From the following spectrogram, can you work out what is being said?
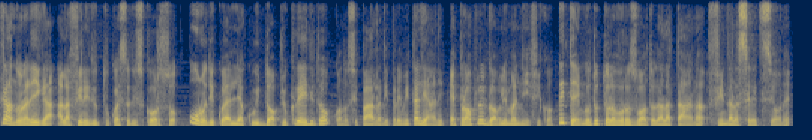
Tirando una riga alla fine di tutto questo discorso, uno di quelli a cui do più credito, quando si parla di premi italiani, è proprio il Goblin Magnifico. Ritengo tutto il lavoro svolto dalla Tana, fin dalla selezione,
